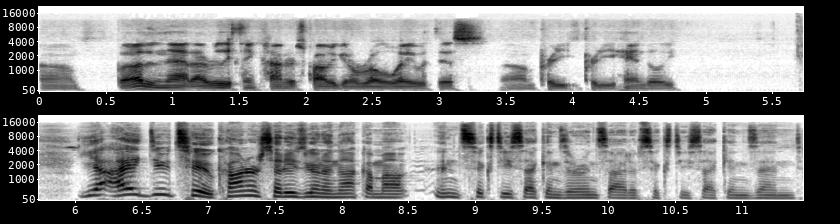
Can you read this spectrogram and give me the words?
Um, but other than that, I really think Conor's probably going to roll away with this um, pretty pretty handily. Yeah, I do too. Conor said he's going to knock him out in 60 seconds or inside of 60 seconds, and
